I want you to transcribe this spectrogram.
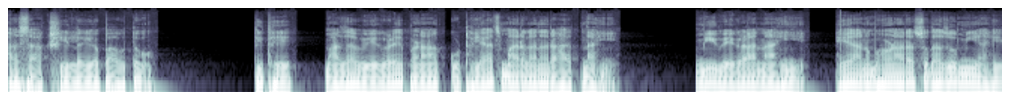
हा साक्षी लय पावतो. तिथे माझा वेगळेपणा कुठल्याच मार्गानं राहत नाही. मी वेगळा नाही हे अनुभवणारा सुद्धा जो मी आहे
